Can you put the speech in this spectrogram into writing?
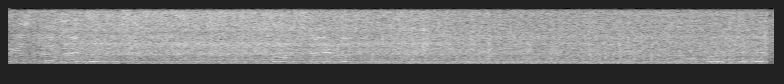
वीस ड्रम आहे वीस दोनशे लिटर. भरलेले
